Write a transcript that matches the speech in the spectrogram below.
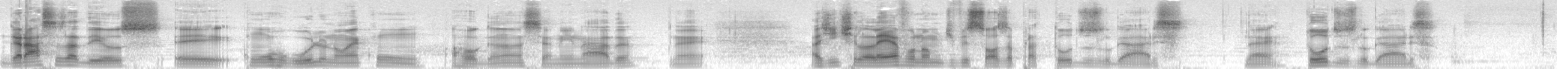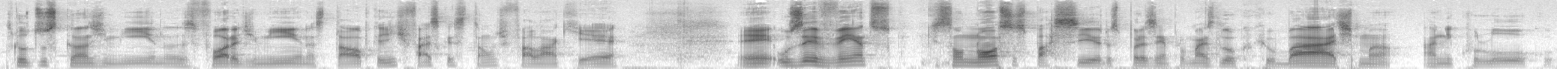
graças a Deus, é, com orgulho, não é com arrogância nem nada, né? A gente leva o nome de Viçosa para todos os lugares, né? Todos os lugares. Todos os cantos de Minas, fora de Minas, tal, porque a gente faz questão de falar que é. é os eventos que são nossos parceiros, por exemplo, Mais Louco que o Batman, a Nico Louco,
